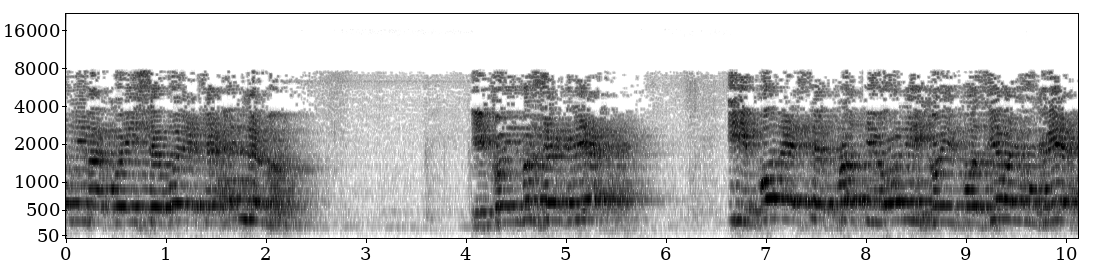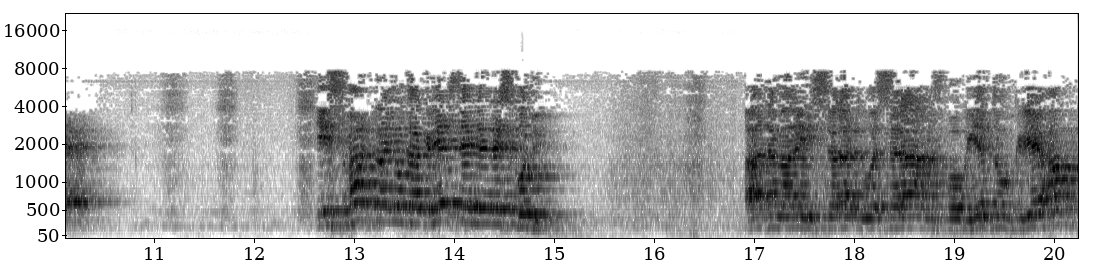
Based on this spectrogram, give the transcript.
onima koji se boje džehennema. I koji mrze grije. I bore se protiv onih koji pozivaju u grije. I smatraju da griješenje ne škodi. Adam alaihi salatu wasalam zbog jednog grijeha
